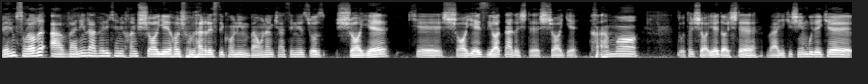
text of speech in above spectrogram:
بریم سراغ اولین رپری که می‌خوایم شایعه هاشو بررسی کنیم و اونم کسی نیست جز شایعه که شایعه زیاد نداشته شایعه اما دوتا شایعه داشته و یکیش این بوده که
